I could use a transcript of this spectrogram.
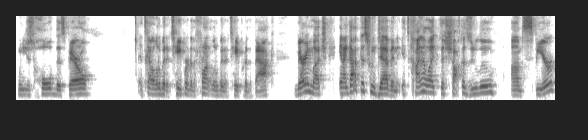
when you just hold this barrel. It's got a little bit of taper to the front, a little bit of taper to the back. Very much. And I got this from Devon. It's kind of like the Shaka Zulu um, spear.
